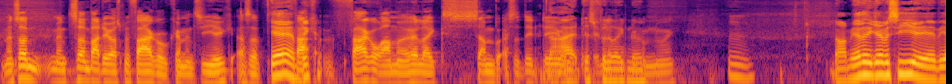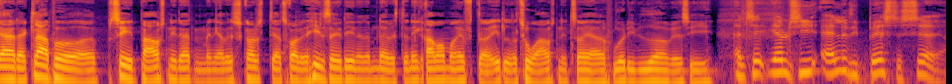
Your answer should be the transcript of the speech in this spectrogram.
Men sådan, men sådan var det jo også med Fargo, kan man sige, ikke? Altså, Ja, jamen, Far- det kan- Fargo rammer jo heller ikke samme... Altså, det, det er Nej, jo det er selvfølgelig ikke noget. Nu, ikke? mm. Nå, men jeg ved ikke, jeg vil sige, at jeg er da klar på at se et par afsnit af den, men jeg, vil godt, jeg tror, det er helt sikkert en af dem der, hvis den ikke rammer mig efter et eller to afsnit, så er jeg hurtigt videre, vil jeg sige. Altså, jeg vil sige, at alle de bedste serier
